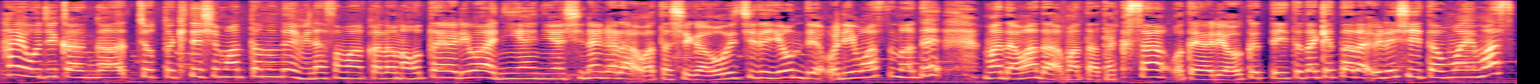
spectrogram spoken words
はい、お時間がちょっと来てしまったので、皆様からのお便りはニヤニヤしながら私がお家で読んでおりますので、まだまだまたたくさんお便りを送っていただけたら嬉しいと思います。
